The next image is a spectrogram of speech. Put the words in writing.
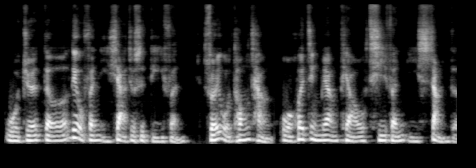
我觉得六分以下就是低分，所以我通常我会尽量挑七分以上的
